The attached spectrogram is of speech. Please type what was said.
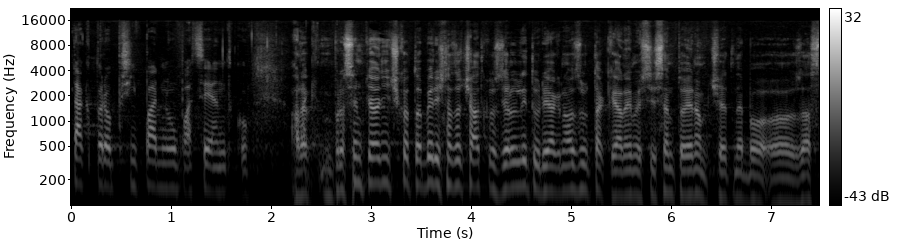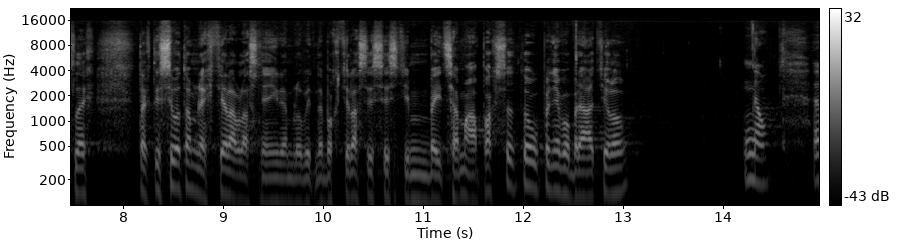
tak pro případnou pacientku. Ale prosím tě, Aničko, tobě, když na začátku sdělili tu diagnózu, tak já nevím, jestli jsem to jenom čet nebo uh, zaslech, tak ty si o tom nechtěla vlastně nikde mluvit, nebo chtěla si si s tím být sama a pak se to úplně obrátilo? No, eh,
